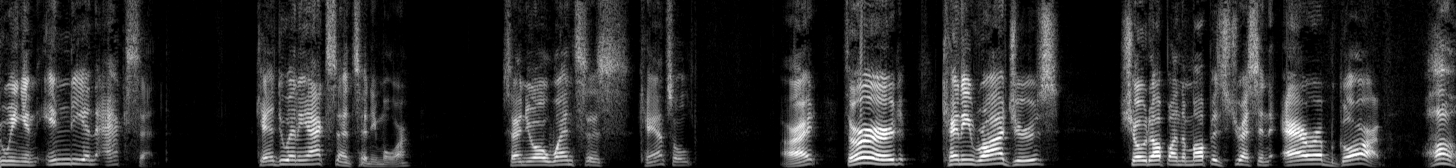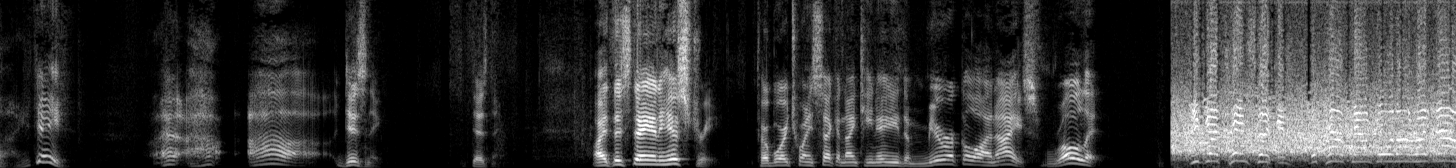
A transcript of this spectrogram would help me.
doing an Indian accent. Can't do any accents anymore. Senor Wences canceled. All right. Third, Kenny Rogers showed up on the Muppets dressed in Arab garb. Oh, he Uh, uh, uh, Disney. Disney. All right, this day in history, February 22nd, 1980, the Miracle on Ice. Roll it. You've got 10 seconds. The countdown going on right now.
